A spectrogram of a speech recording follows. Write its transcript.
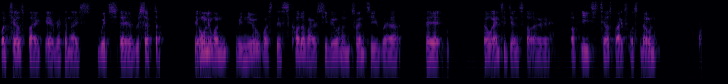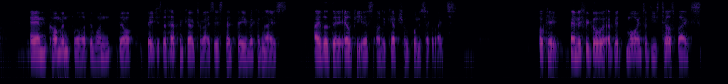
what tail spike uh, recognize which uh, receptor. The only one we knew was this virus CB120, where the O antigens uh, of each tail spikes was known. And common for the one the phages that have been characterized is that they recognize either the LPS or the capsule polysaccharides. Okay, and if we go a bit more into these tail spikes,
